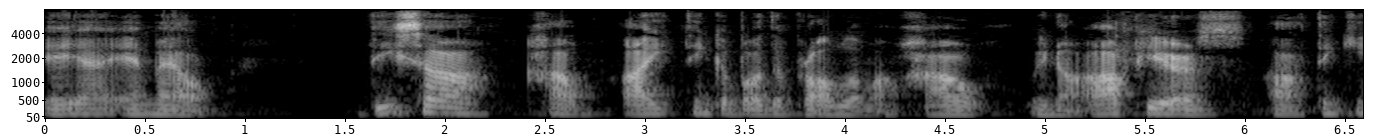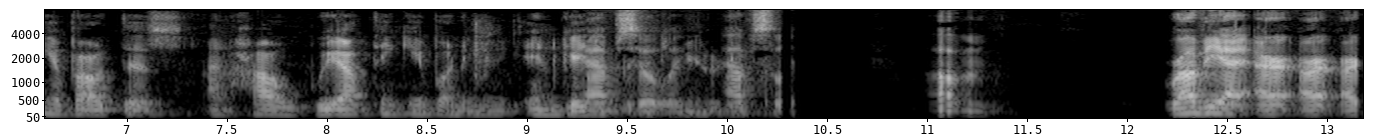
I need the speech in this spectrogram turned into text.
AI ML, these are how I think about the problem of how you know our peers are thinking about this and how we are thinking about engaging. Absolutely, absolutely. Um, Ravi, our, our, our,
